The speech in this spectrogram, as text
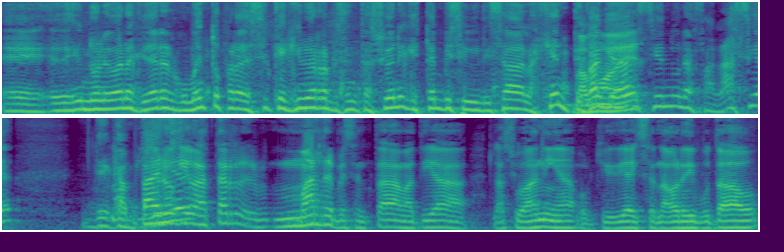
eh, no le van a quedar argumentos para decir que aquí no hay representación y que está invisibilizada la gente. va a quedar siendo una falacia de campaña. Yo creo que va a estar más representada, Matías, la ciudadanía, porque hoy día hay senadores y diputados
